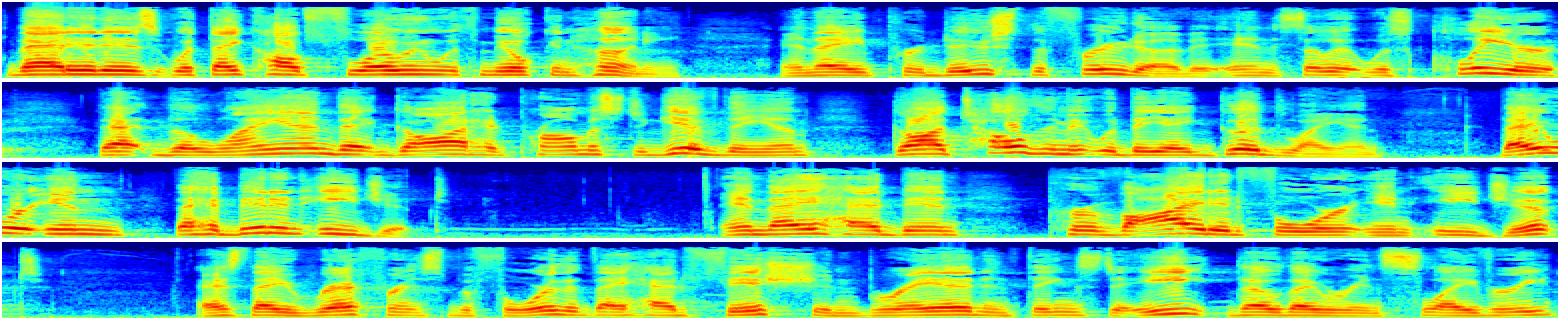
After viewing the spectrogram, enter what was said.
that it is what they called flowing with milk and honey. And they produced the fruit of it. And so it was clear that the land that God had promised to give them, God told them it would be a good land. They were in, they had been in Egypt. And they had been provided for in Egypt, as they referenced before, that they had fish and bread and things to eat, though they were in slavery.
